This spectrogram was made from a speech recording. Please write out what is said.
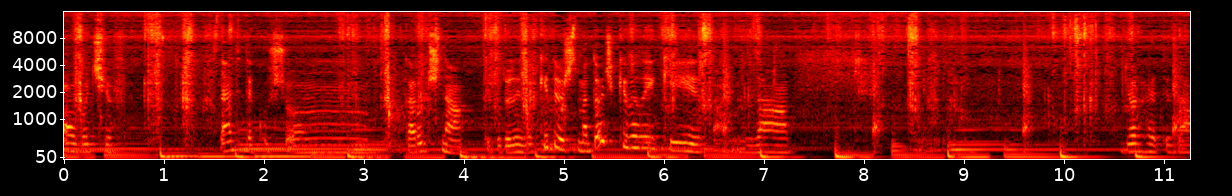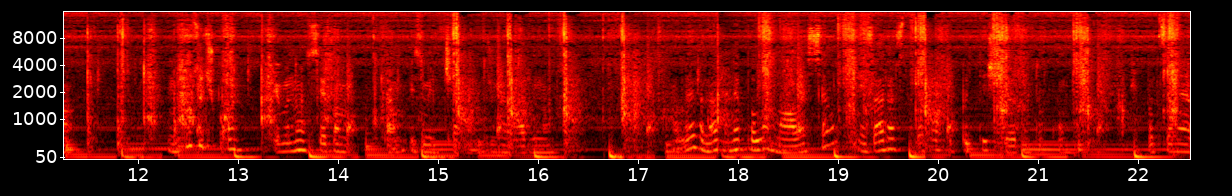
овочів. Знаєте, таку, що така ручна. Типу туди закидуєш шматочки великі, там, за дергаєте за мотузочку, і воно все там, там ізмільчає дуже гарно. Але вона мене поламалася. І зараз треба купити ще одну таку. Щоб це не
